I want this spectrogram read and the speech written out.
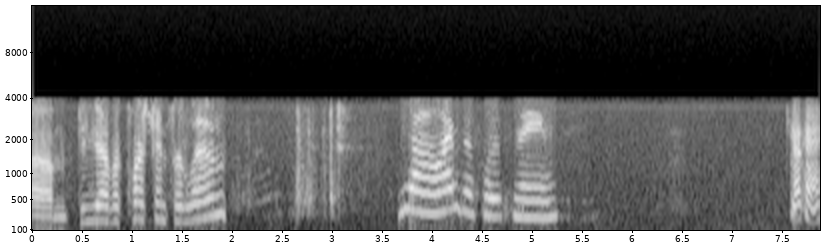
Um, do you have a question for Lynne? No, I'm just listening. Okay.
